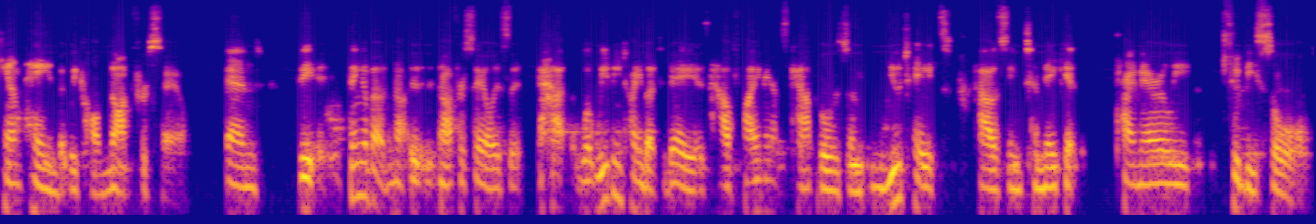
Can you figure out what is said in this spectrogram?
campaign that we call Not for Sale. And the thing about Not, not for Sale is that ha- what we've been talking about today is how finance capitalism mutates housing to make it primarily to be sold,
